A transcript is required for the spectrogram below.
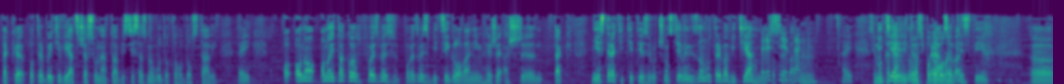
tak e, potrebujete viac času na to, aby ste sa znovu do toho dostali. Hej? Ono, ono je to ako povedzme, povedzme s bicyklovaním, hej, že až e, tak nestratíte tie zručnosti, len znovu treba vyťahnuť Presne seba. tak. Mm-hmm. Hej, Simonka, vyťahnuť, teraz pracovať s tým. Uh,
